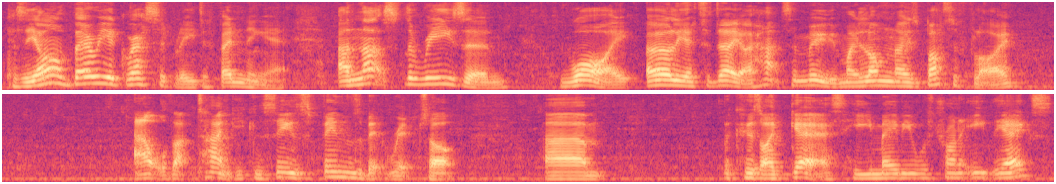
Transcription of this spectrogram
Because they are very aggressively defending it. And that's the reason why earlier today I had to move my long-nosed butterfly out of that tank. You can see his fins a bit ripped up. Um, because I guess he maybe was trying to eat the eggs.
